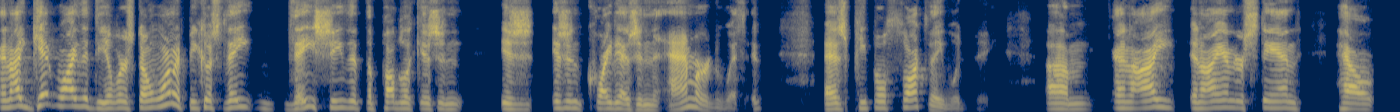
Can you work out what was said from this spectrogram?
and I get why the dealers don't want it because they they see that the public isn't is isn't quite as enamored with it as people thought they would be. Um, and I and I understand how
